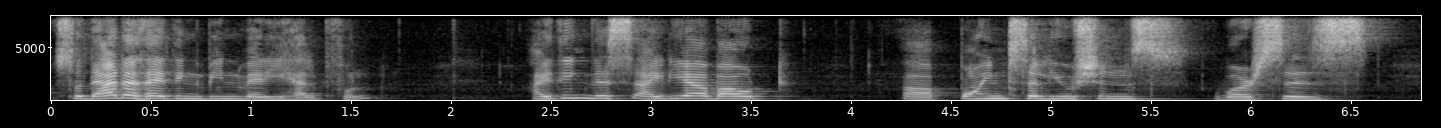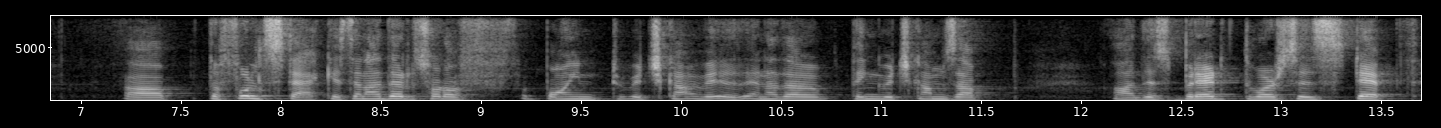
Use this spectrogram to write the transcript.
so that has, I think, been very helpful. I think this idea about point solutions versus uh, the full stack. Is another sort of point which another thing which comes up uh, this breadth versus depth.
